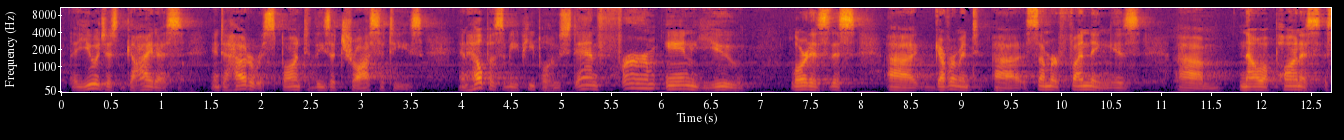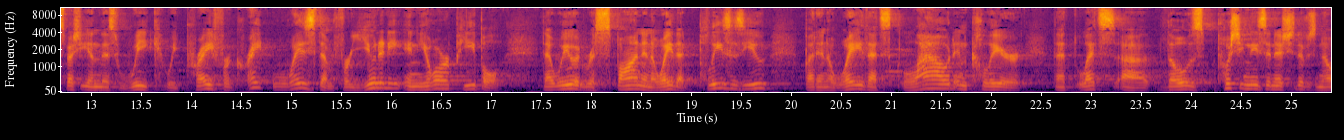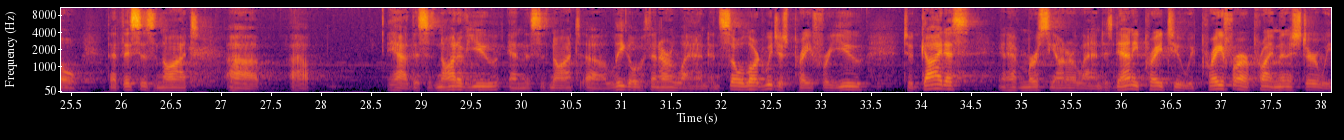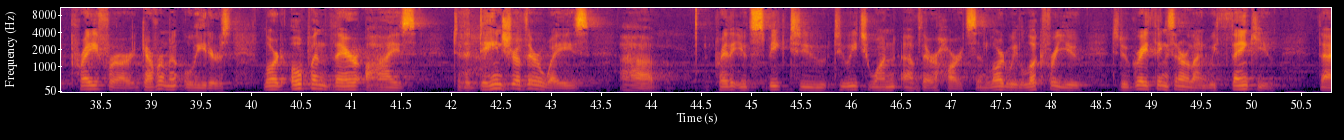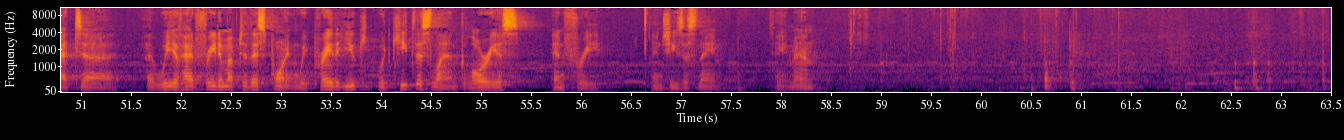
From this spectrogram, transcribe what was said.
that you would just guide us into how to respond to these atrocities and help us to be people who stand firm in you. Lord, as this uh, government uh, summer funding is um, now upon us, especially in this week, we pray for great wisdom, for unity in your people, that we would respond in a way that pleases you, but in a way that's loud and clear that lets uh, those pushing these initiatives know that this is not, uh, uh, yeah, this is not of you and this is not uh, legal within our land. And so, Lord, we just pray for you to guide us and have mercy on our land. As Danny prayed too, we pray for our prime minister, we pray for our government leaders. Lord, open their eyes to the danger of their ways. Uh, pray that you'd speak to, to each one of their hearts. And Lord, we look for you to do great things in our land. We thank you that uh, we have had freedom up to this point. And we pray that you would keep this land glorious and free. In Jesus' name, amen.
